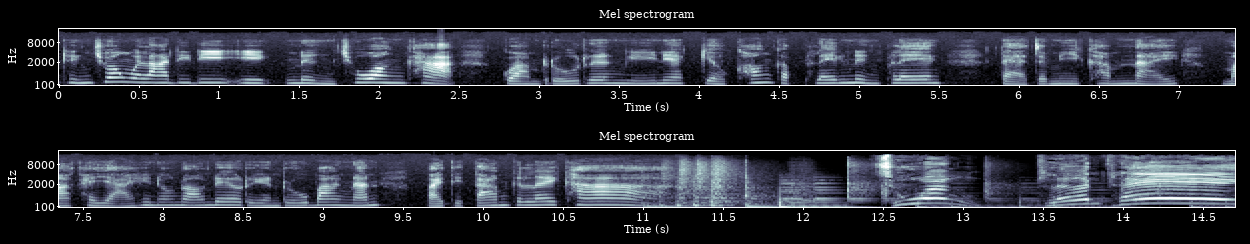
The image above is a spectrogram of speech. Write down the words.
มาถึงช่วงเวลาดีๆ อีกหนึ่งช่วงค่ะ ความรู้เรื่องนี้เนี่ยเกี่ยวข้องกับเพลงหนึ่งเพลง แต่จะมีคำไหนมาขยายให้น้องๆได้เรียนรู้บ้างนั้น ไปติดตามกันเลยค่ะ ช่วงเพลินเพลง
